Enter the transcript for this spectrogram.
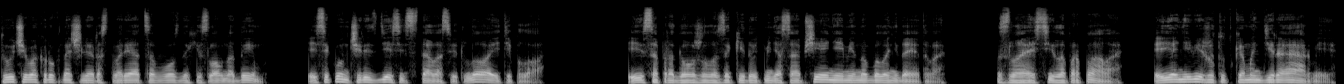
Тучи вокруг начали растворяться в воздухе, словно дым, и секунд через десять стало светло и тепло. Иса продолжила закидывать меня сообщениями, но было не до этого. Злая сила пропала, и я не вижу тут командира армии.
